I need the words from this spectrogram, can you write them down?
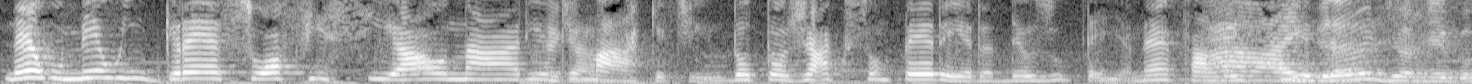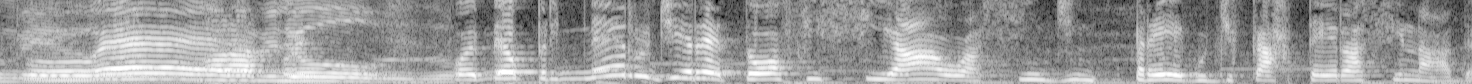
né, o meu ingresso oficial na área legal. de marketing. Dr. Jackson Pereira, Deus o tenha, né? Falecido. Ai, grande amigo meu. Foi, é, Maravilhoso. Foi, foi, meu primeiro diretor oficial, assim, de emprego, de carteira assinada.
